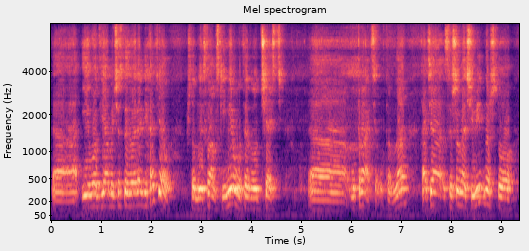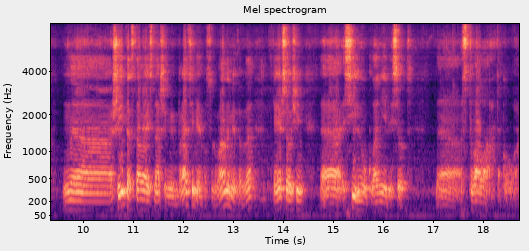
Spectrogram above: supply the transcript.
Э, и вот я бы, честно говоря, не хотел, чтобы исламский мир вот эту вот часть утратил. Там, да? Хотя совершенно очевидно, что шииты, оставаясь нашими братьями, мусульманами, там, да, конечно, очень э, сильно уклонились от э, ствола такого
